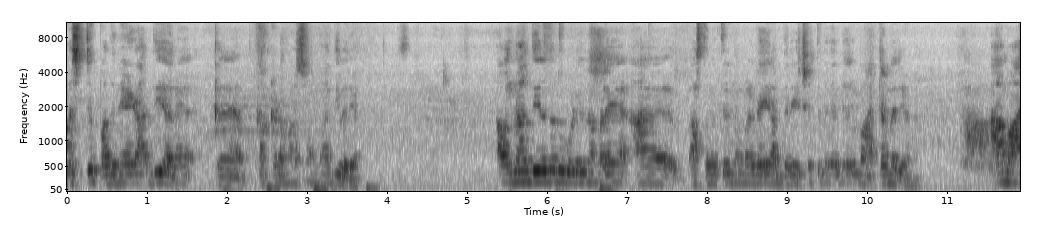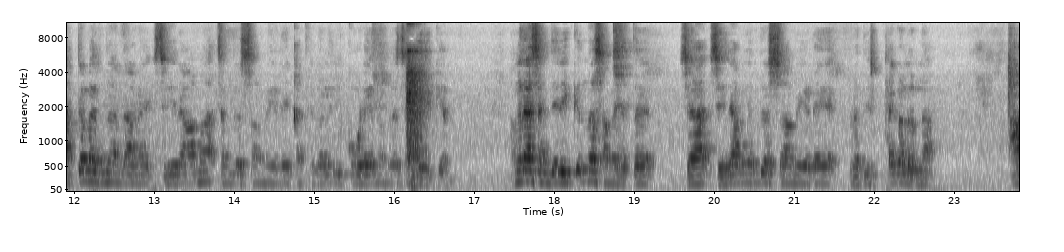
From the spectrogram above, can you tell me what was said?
ആഗസ്റ്റ് പതിനേഴാം തീയതിയാണ് ക- കർക്കിടക മാസം ഒന്നാം തീയതി വരെ ഒന്നാം തീയതിയോടുകൂടി നമ്മളെ വാസ്തവത്തിൽ നമ്മളുടെ അന്തരീക്ഷത്തിന് തന്നെ ഒരു മാറ്റം വരികയാണ്. ആ മാറ്റം വരുന്നത് എന്താണ് ശ്രീരാമചന്ദ്രസ്വാമിയുടെ കഥകളിൽ കൂടെ നമ്മൾ സഞ്ചരിക്കുകയാണ്. അങ്ങനെ സഞ്ചരിക്കുന്ന സമയത്ത് ശ്രീരാമചന്ദ്രസ്വാമിയുടെ പ്രതിഷ്ഠകളുള്ള ആ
